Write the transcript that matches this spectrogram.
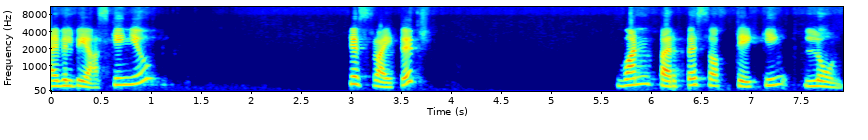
I will be asking you. Just write it. One purpose of taking loan.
